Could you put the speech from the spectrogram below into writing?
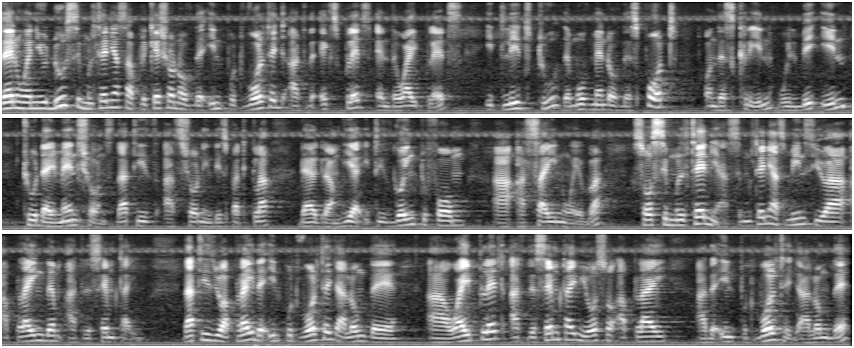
Then when you do simultaneous application of the input voltage at the X plates and the Y plates, it leads to the movement of the spot on the screen will be in two dimensions. That is as shown in this particular diagram here. It is going to form uh, a sine wave. So simultaneous. Simultaneous means you are applying them at the same time. That is you apply the input voltage along the uh, Y plate. At the same time, you also apply uh, the input voltage along the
